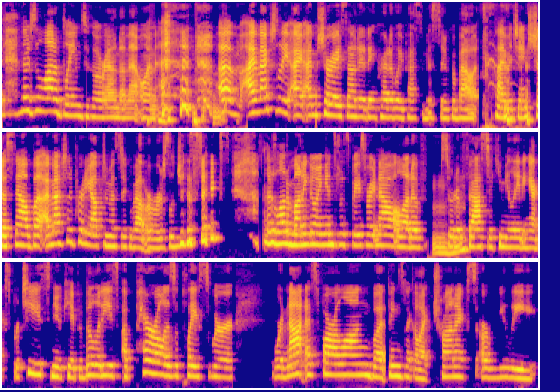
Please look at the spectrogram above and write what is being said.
there's a lot of blame to go around on that one. um, I'm actually, I, am sure I sounded incredibly pessimistic about climate change just now, but I'm actually pretty optimistic about reverse logistics. There's a lot of money going into the space right now, a lot of mm-hmm. sort of mm-hmm. fast accumulating expertise, new capabilities. Apparel is a place where we're not as far along, but things like electronics are really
